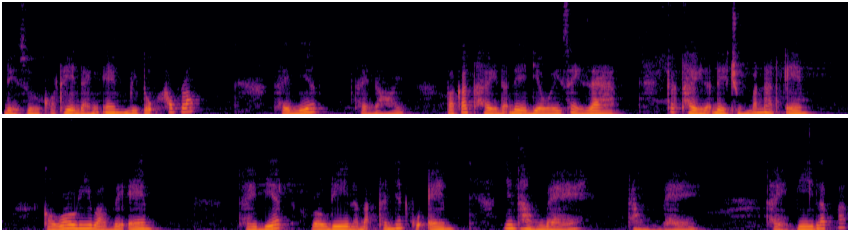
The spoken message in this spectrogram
để rồi có thể đánh em vì tội khóc lóc. Thầy biết, thầy nói, và các thầy đã để điều ấy xảy ra. Các thầy đã để chúng bắt nạt em. Có Rody bảo vệ em. Thầy biết Rody là bạn thân nhất của em, nhưng thằng bé thằng bé. Thầy bi lắp bắp.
